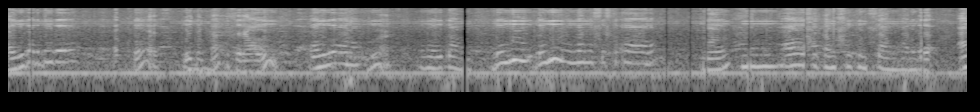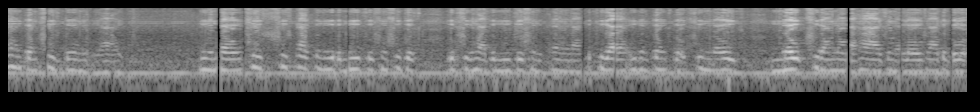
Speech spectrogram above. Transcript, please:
Are you going to be there? Of course. We've been practicing all week. Oh, yeah? Yeah. There you go. Do you, do you remember Sister Carla? Yeah. Mm, I also think she can sing, honey, but I don't think she's doing it right. You know, she's she's talking with the musician. She just if she had the musician playing out the key, I don't even think that she knows notes. She don't know the highs and the lows, how to do it.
